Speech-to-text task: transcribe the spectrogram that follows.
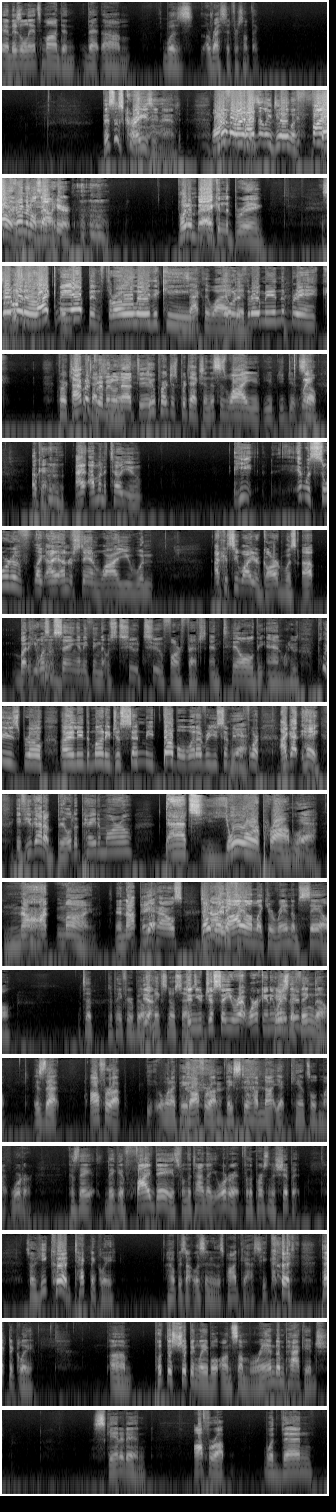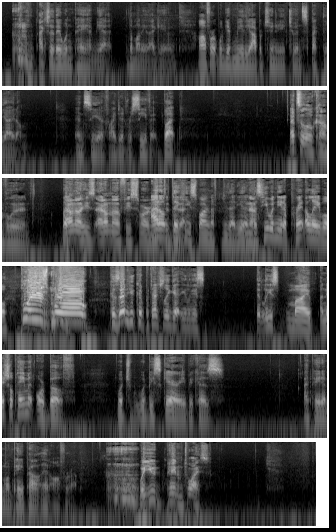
and there's a Lance Mondin that um, was arrested for something. This is crazy, man. Why am I constantly dealing with felons, criminals man? out here. Put them back in the brig. See, They would have locked me up and throw away the key. Exactly why they would have thrown me in the brig. purchase I'm a criminal man. now, too. Do purchase protection. This is why you you, you do. Wait. So Okay, I, I'm going to tell you. He, it was sort of like I understand why you wouldn't. I could see why your guard was up, but he wasn't saying anything that was too too far fetched until the end, where he was, "Please, bro, I need the money. Just send me double whatever you sent me Yeah. before." I got. Hey, if you got a bill to pay tomorrow, that's your problem. Yeah. not mine, and not Yeah. PayPal's. don't not rely anything. on like your random sale to to pay for your bill. Yeah. It makes no sense. Didn't you just say you were at work anyway? Here's the dude? thing, though, is that OfferUp, when I paid OfferUp, they still have not yet canceled my order because they they give five days from the time that you order it for the person to ship it. So he could technically, I hope he's not listening to this podcast. He could technically um, put this shipping label on some random package, scan it in, OfferUp would then actually they wouldn't pay him yet the money that I gave him. OfferUp would give me the opportunity to inspect the item and see if I did receive it. But That's a little convoluted. But- I don't know. He's. I don't know if he's smart enough I to don't do think that. he's smart enough to do that either No. because he would need to print a label Please, bro. because then he could potentially get at least at least my initial payment or both, which would be scary because I paid him on PayPal and OfferUp. well, you paid him twice.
